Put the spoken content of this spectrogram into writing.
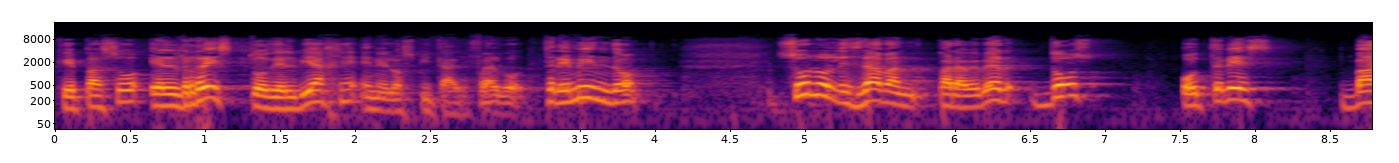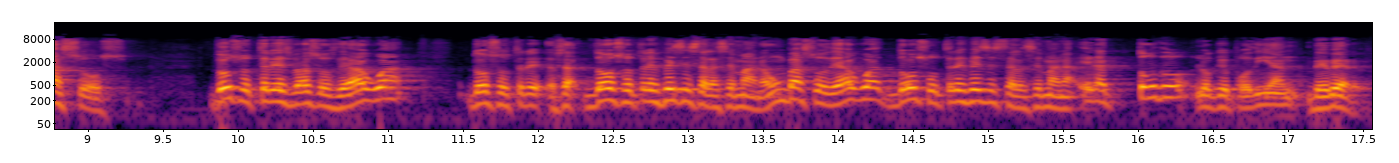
que pasó el resto del viaje en el hospital. Fue algo tremendo. Solo les daban para beber dos o tres vasos, dos o tres vasos de agua, dos o tres, o sea, dos o tres veces a la semana. Un vaso de agua dos o tres veces a la semana. Era todo lo que podían beber.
